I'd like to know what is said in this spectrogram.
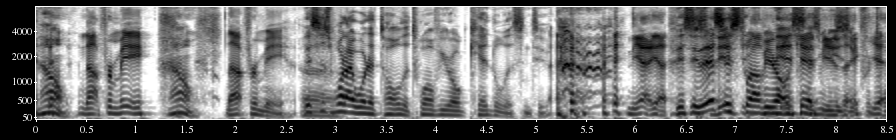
No, Not for me. no. Not for me. This is what I would have told a 12 year old kid to listen to. Uh, yeah, yeah. This See, is- this, this- is twelve year old kid music, music for Yes,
